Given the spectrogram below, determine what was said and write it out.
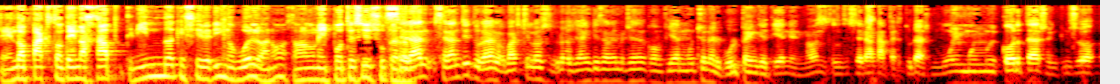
Teniendo a Paxton, teniendo a Hub, teniendo a que Severino vuelva, ¿no? Estamos en una hipótesis súper... Serán, serán titulares. Lo que pasa es que los, los Yankees de la inversión confían mucho en el bullpen que tienen, ¿no? Entonces serán aperturas muy, muy, muy cortas o incluso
